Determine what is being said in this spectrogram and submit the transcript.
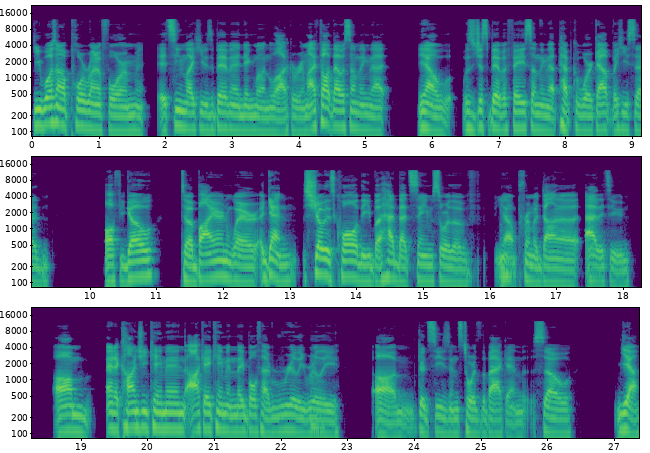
he was on a poor run of form. It seemed like he was a bit of an enigma in the locker room. I thought that was something that, you know, was just a bit of a phase, something that Pep could work out, but he said, off you go to Bayern, where, again, showed his quality, but had that same sort of, you know, prima donna attitude. Um, and Akanji came in, Ake came in, they both had really, really um, good seasons towards the back end. So, yeah,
